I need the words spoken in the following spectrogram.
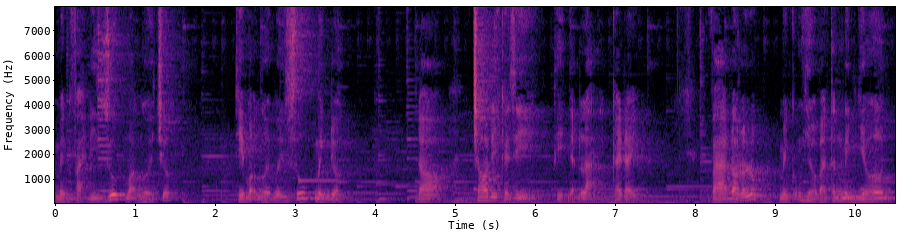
mình phải đi giúp mọi người trước. Thì mọi người mới giúp mình được. Đó, cho đi cái gì thì nhận lại cái đấy. Và đó là lúc mình cũng hiểu bản thân mình nhiều hơn.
